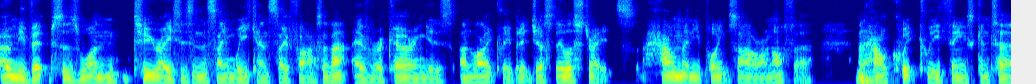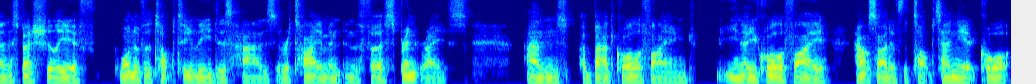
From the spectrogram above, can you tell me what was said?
Only Vips has won two races in the same weekend so far, so that ever occurring is unlikely, but it just illustrates how many points are on offer and how quickly things can turn, especially if one of the top two leaders has a retirement in the first sprint race and a bad qualifying. You know, you qualify outside of the top 10 you get caught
